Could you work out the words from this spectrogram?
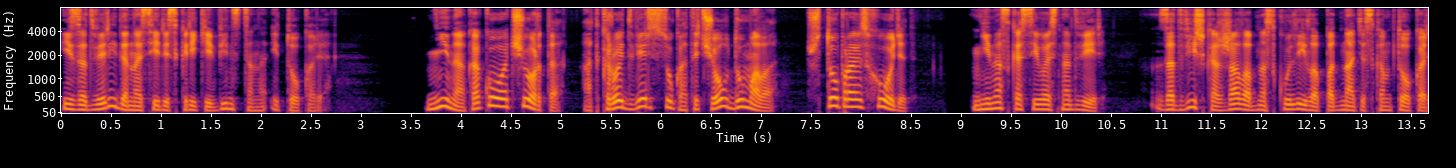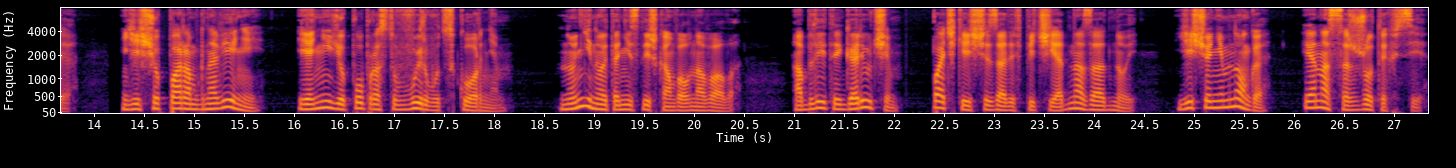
Из-за двери доносились крики Винстона и токаря. «Нина, какого чёрта? Открой дверь, сука, ты чё удумала? Что происходит?» Нина скосилась на дверь. Задвижка жалобно скулила под натиском токаря. Еще пара мгновений, и они ее попросту вырвут с корнем. Но Нину это не слишком волновало. Облитые горючим, пачки исчезали в печи одна за одной. Еще немного, и она сожжет их все.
